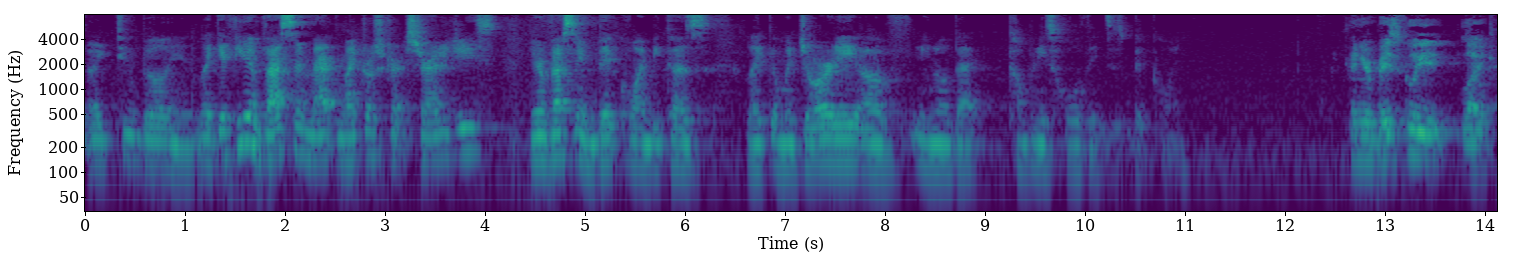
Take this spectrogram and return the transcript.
like 2 billion. Like if you invest in ma- micro stra- strategies, you're investing in Bitcoin because like a majority of, you know, that company's holdings is Bitcoin. And you're basically like.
